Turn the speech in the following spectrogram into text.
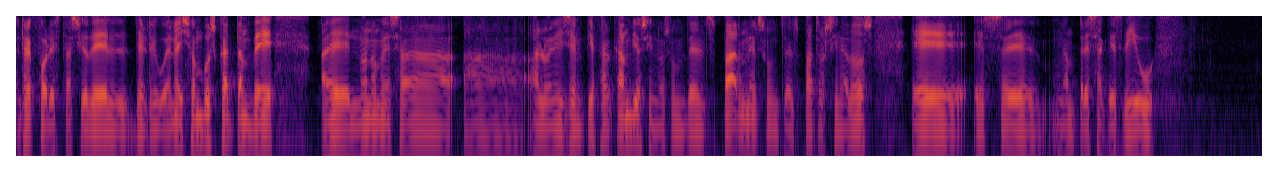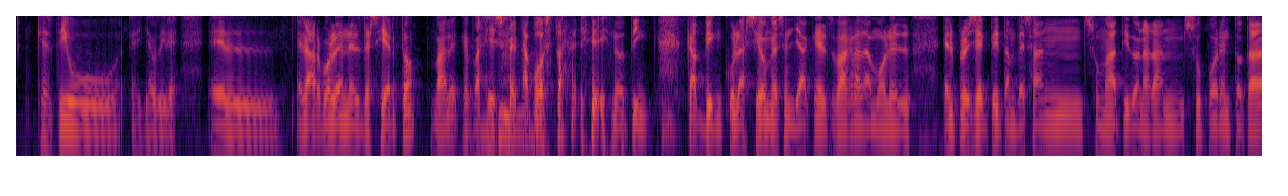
reforestació del, del riu. En això hem buscat també eh, no només a, a, a l'ONG Empieza el Cambio, sinó és un dels partners, un dels patrocinadors, eh, és eh, una empresa que es diu que es diu, eh, ja ho diré, el, el árbol en el desierto, ¿vale? que pareix fet a posta i no tinc cap vinculació més enllà que els va agradar molt el, el projecte i també s'han sumat i donaran suport en, tota,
